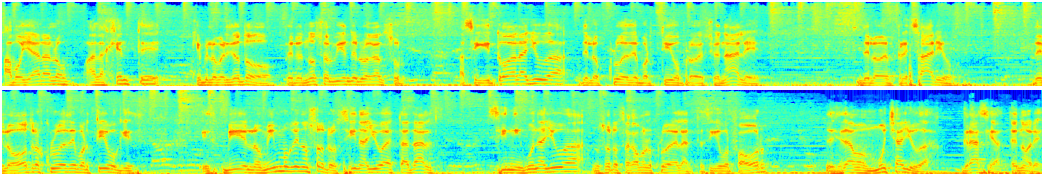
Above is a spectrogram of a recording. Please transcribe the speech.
apoyar a, los, a la gente que me lo perdió todo, pero no se olviden del Huracán Sur. Así que toda la ayuda de los clubes deportivos profesionales, de los empresarios, de los otros clubes deportivos que viven lo mismo que nosotros, sin ayuda estatal, sin ninguna ayuda, nosotros sacamos los clubes adelante. Así que por favor, necesitamos mucha ayuda. Gracias, tenores.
